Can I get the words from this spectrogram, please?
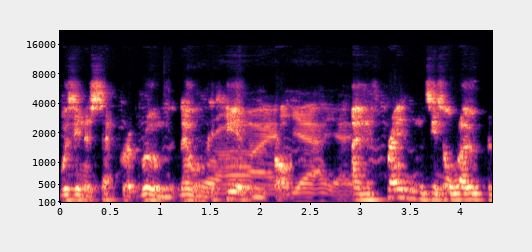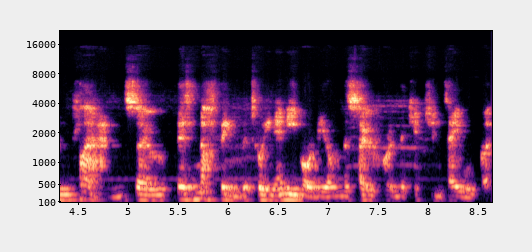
was in a separate room that no one could hear them Right. from. Yeah, yeah. And Friends is all open plan, so there's nothing between anybody on the sofa and the kitchen table. But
